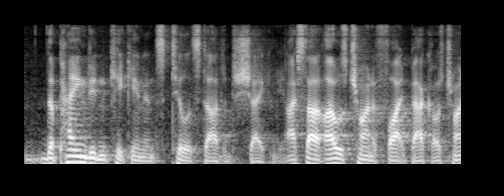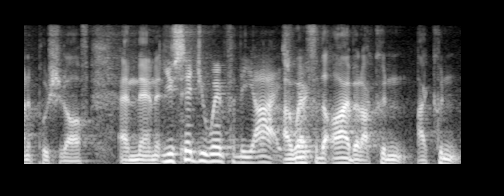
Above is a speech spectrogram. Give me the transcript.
the pain didn't kick in until it started to shake me. I start I was trying to fight back. I was trying to push it off, and then it, You said you went for the eyes. I went for the eye, but I couldn't. I couldn't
